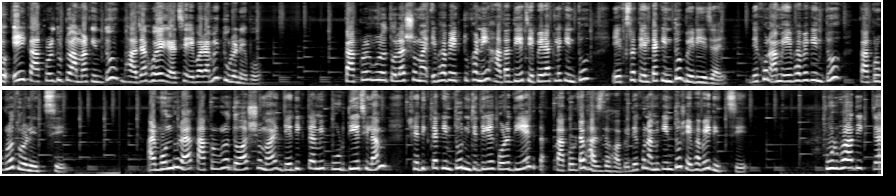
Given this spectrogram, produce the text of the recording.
তো এই কাঁকরোল দুটো আমার কিন্তু ভাজা হয়ে গেছে, এবার আমি তুলে নেব। কাঁকরোলগুলো তোলার সময় এভাবে একটুখানি হাতা দিয়ে চেপে রাখলে কিন্তু এক্সট্রা তেলটা কিন্তু বেরিয়ে যায়। দেখুন, আমি এভাবে কিন্তু কাঁকড়গুলো তুলে নিচ্ছি। আর বন্ধুরা, কাঁকড়গুলো দেওয়ার সময় যে দিকটা আমি পুর দিয়েছিলাম সেদিকটা কিন্তু নিচের দিকে করে দিয়ে কাঁকড়টা ভাজতে হবে। দেখুন, আমি কিন্তু সেভাবেই দিচ্ছি। পুর ভরা দিকটা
